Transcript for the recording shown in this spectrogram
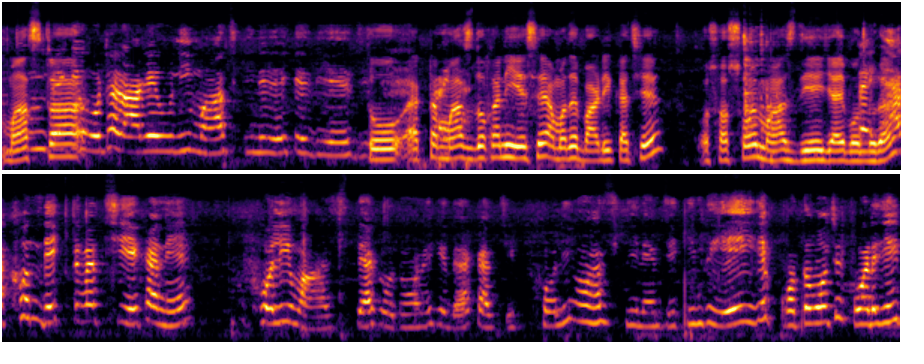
মাছটা- ওঠার আগে উনি মাছ কিনে রেখে দিয়েছে। তো একটা মাছ দোকানি এসে আমাদের বাড়ির কাছে ও সবসময় মাছ দিয়েই যায় বন্ধুরা। এখন দেখতে পাচ্ছি এখানে ফলি মাছ। দেখো তোমাদেরকে দেখাচ্ছি ফলি মাছ কিনেছি। কিন্তু এই যে কত বছর পরে যে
